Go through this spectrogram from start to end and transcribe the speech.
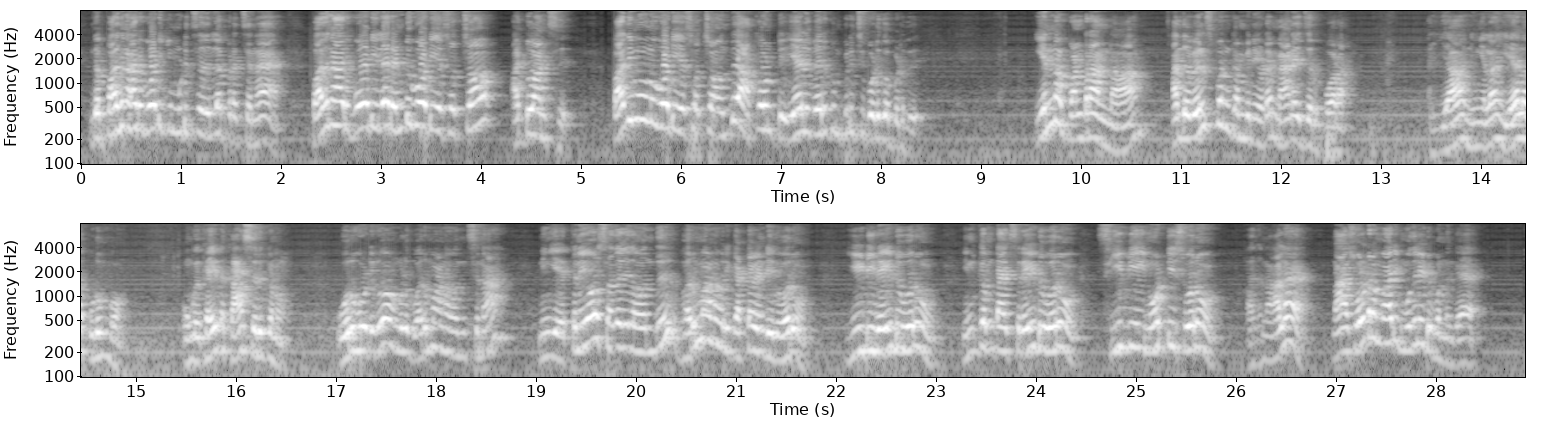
இந்த பதினாறு கோடிக்கு முடிச்சது இல்லை பிரச்சனை. பதினாறு கோடியில் ரெண்டு கோடியை சொச்சம் அட்வான்ஸு பதிமூணு கோடியை சொச்சம் வந்து அக்கௌண்ட் ஏழு பேருக்கும் பிரித்து கொடுக்கப்படுது. என்ன பண்ணுறான்னா அந்த வெல்ஸ்பன் கம்பெனியோட மேனேஜர் போகிறான் ஐயா நீங்களாம் ஏழை குடும்பம். உங்கள் கையில் காசு இருக்கணும். ஒரு கோடி ரூபா உங்களுக்கு வருமானம் வந்துச்சுன்னா நீங்கள் எத்தனையோ சதவீதம் வந்து வருமான வரி கட்ட வேண்டியது வரும். இடி ரைடு வரும் இன்கம் டேக்ஸ் ரைடு வரும் சிபிஐ நோட்டீஸ் வரும். அதனால் நான் சொல்கிற மாதிரி முதலீடு பண்ணுங்கள்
